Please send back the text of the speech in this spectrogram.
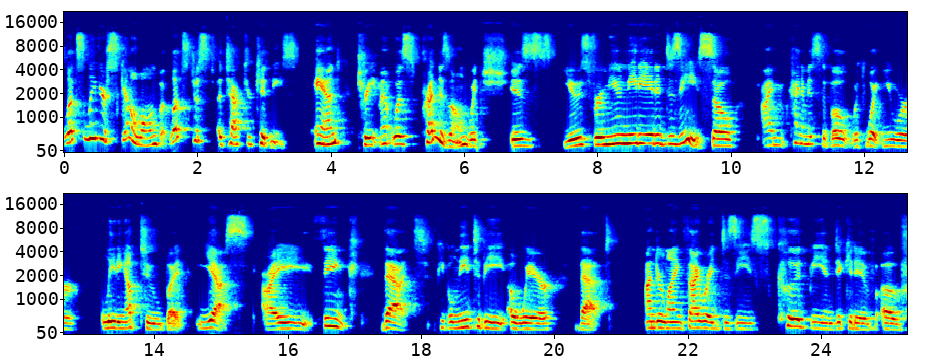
let's leave your skin alone, but let's just attack your kidneys. And treatment was prednisone, which is used for immune mediated disease. So I'm kind of missed the boat with what you were leading up to. But yes, I think that people need to be aware that underlying thyroid disease could be indicative of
